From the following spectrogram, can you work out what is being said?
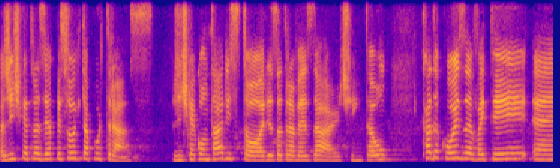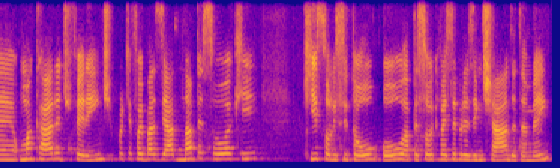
A gente quer trazer a pessoa que está por trás. A gente quer contar histórias através da arte. Então, cada coisa vai ter é, uma cara diferente, porque foi baseado na pessoa que, que solicitou ou a pessoa que vai ser presenteada também.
